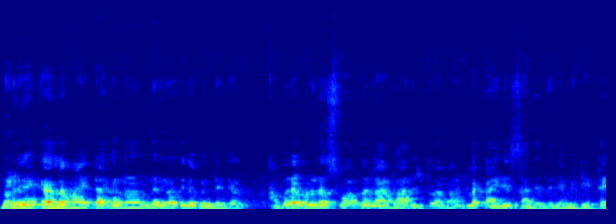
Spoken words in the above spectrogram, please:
വളരെ കാലമായിട്ട് അകന്നു നിന്നിരുന്ന ചില ബന്ധുക്കൾ അവരവരുടെ സ്വാർത്ഥ ലാഭാധിഷ്ഠിതമായിട്ടുള്ള കാര്യസാധ്യത്തിന് വേണ്ടിയിട്ട്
